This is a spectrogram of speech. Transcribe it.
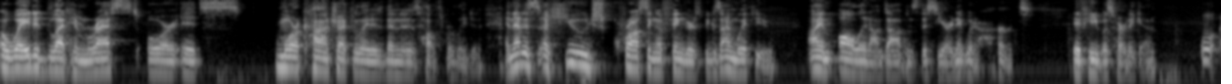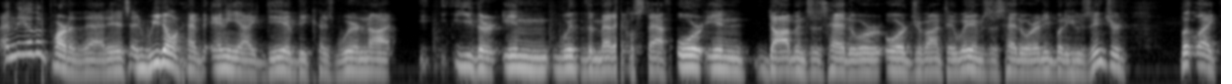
a way to let him rest, or it's more contract related than it is health related. And that is a huge crossing of fingers because I'm with you. I'm all in on Dobbins this year, and it would hurt if he was hurt again. Well, and the other part of that is, and we don't have any idea because we're not either in with the medical staff or in Dobbins's head or or Javonte Williams's head or anybody who's injured. But like,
